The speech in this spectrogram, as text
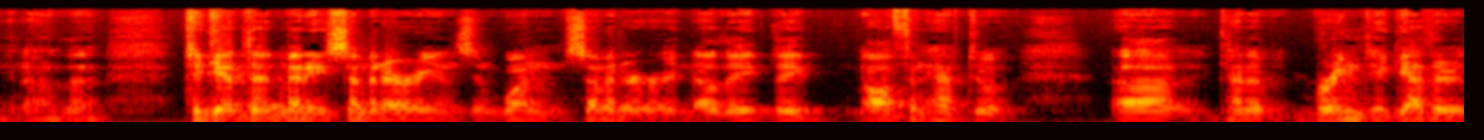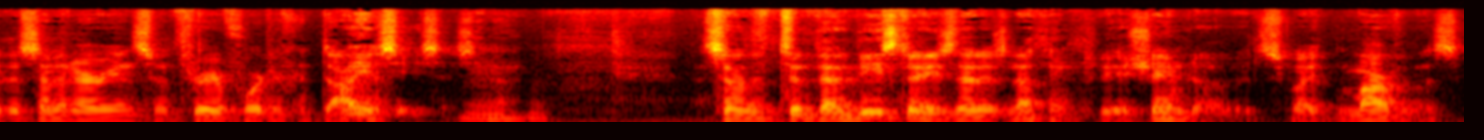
You know, the, to get that many seminarians in one seminary right now, they they often have to uh, kind of bring together the seminarians from three or four different dioceses. You know, mm-hmm. so to, then these days that is nothing to be ashamed of. It's quite marvelous,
